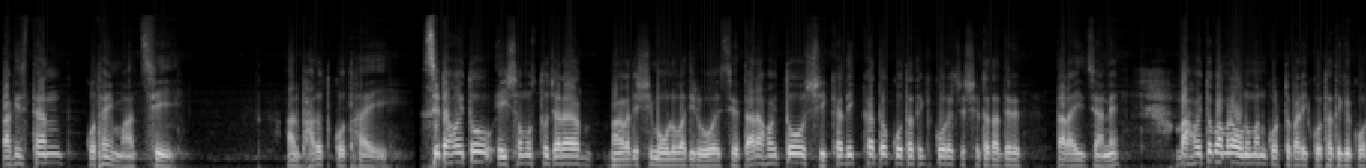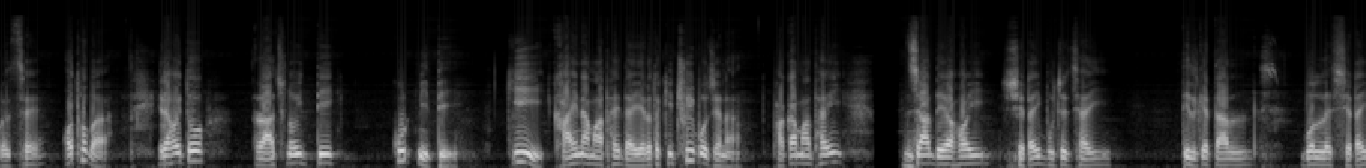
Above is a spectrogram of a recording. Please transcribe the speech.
পাকিস্তান কোথায় মারছি? আর ভারত কোথায় সেটা হয়তো এই সমস্ত যারা বাংলাদেশি মৌলবাদী রয়েছে, তারা হয়তো শিক্ষা দীক্ষা তো কোথা থেকে করেছে সেটা তাদের, তারাই জানে। বা হয়তো আমরা অনুমান করতে পারি কোথা থেকে করেছে, অথবা এরা হয়তো রাজনৈতিক কূটনীতি কি খায় না মাথায় দেয়, এরা তো কিছুই বোঝে না। ফাঁকা মাথায় যা দেয়া হয় সেটাই বুঝে যায়, তিলকে তাল বললে সেটাই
